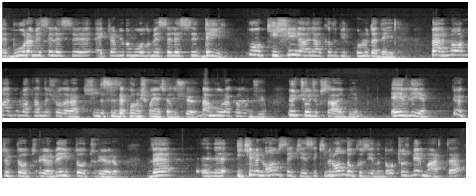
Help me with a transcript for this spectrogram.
e, Buğra meselesi, Ekrem İmamoğlu meselesi değil. Bu kişiyle alakalı bir konu da değil. Ben normal bir vatandaş olarak şimdi sizle konuşmaya çalışıyorum. Ben Buğra Kavuncuyum. Üç çocuk sahibiyim. Evliyim. Göktürk'te oturuyorum. Eyüp'te oturuyorum. Ve 2018-2019 yılında 31 Mart'ta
